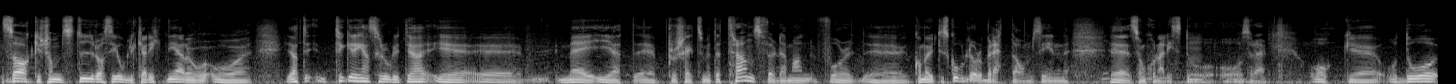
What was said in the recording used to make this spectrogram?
saker som styr oss i olika riktningar och, och jag ty- tycker det är ganska roligt. Jag är eh, med i ett eh, projekt som heter Transfer där man får eh, komma ut i skolor och berätta om sin, som journalist och, och sådär. Och, och då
